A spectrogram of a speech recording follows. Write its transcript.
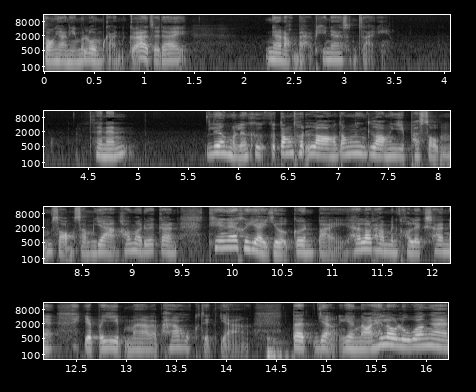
สองอย่างนี้มารวมกัน ก็อาจจะได้งานออกแบบที่น่าสนใจ ฉะนั้น เรื่องของเรื่องคือก็ต้องทดลองต้องลองหยิบผสม2อสาอย่างเข้ามาด้วยกัน ที่แน่คืออย่าเยอะเกินไป ถ้าเราทำเป็นคอลเลกชันเนี่ยอย่าไปหยิบมาแบบ 5 6 7 อย่าง แต่อย่างอย่างน้อยให้เรารู้ว่างาน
